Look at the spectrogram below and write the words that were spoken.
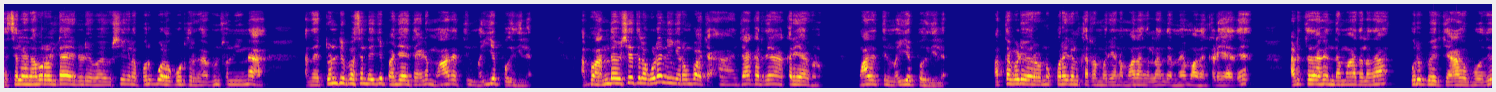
சில நபர்கள்ட்ட என்னுடைய விஷயங்களை பொறுப்புகளை கொடுத்துருக்கேன் அப்படின்னு சொன்னீங்கன்னா அந்த டுவெண்ட்டி பர்சன்டேஜ் பஞ்சாயத்து ஆகிடும் மாதத்தின் மையப்பகுதியில். அப்போ அந்த விஷயத்தில் கூட நீங்கள் ரொம்ப ஜா- ஜாக்கிரதையாக அக்கறையாக இருக்கணும். மாதத்தின் மையப்பகுதியில். மற்றபடி வேறு ஒன்றும் குறைகள் தர்ற மாதிரியான மாதங்கள்லாம் இந்த மே மாதம் கிடையாது. அடுத்ததாக இந்த மாதத்தில் தான் குரு பயிற்சி ஆக போகுது.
